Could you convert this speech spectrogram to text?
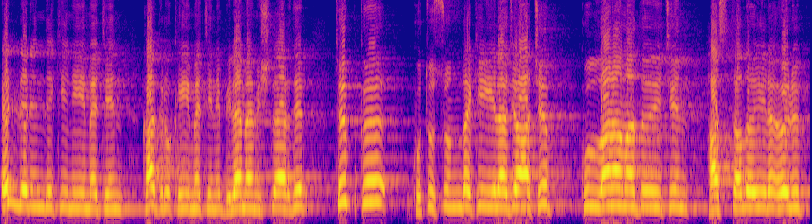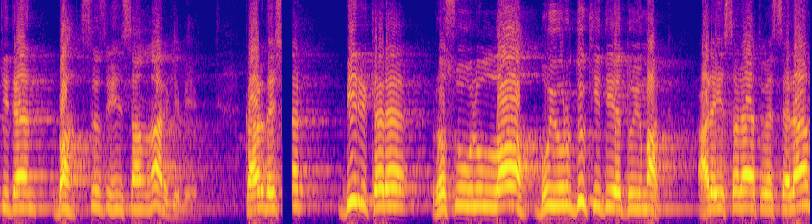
ellerindeki nimetin kadru kıymetini bilememişlerdir. Tıpkı kutusundaki ilacı açıp kullanamadığı için hastalığıyla ölüp giden bahtsız insanlar gibi. Kardeşler bir kere Resulullah buyurdu ki diye duymak aleyhissalatü vesselam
